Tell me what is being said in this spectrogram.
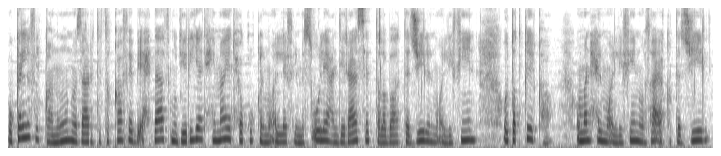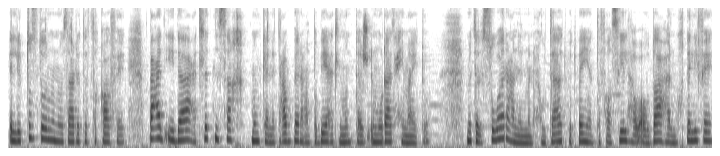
وكلف القانون وزارة الثقافة بإحداث مديرية حماية حقوق المؤلف المسؤولة عن دراسة طلبات تسجيل المؤلفين وتدقيقها ومنح المؤلفين وثائق التسجيل اللي بتصدر من وزارة الثقافة بعد إيداع ثلاث نسخ ممكن تعبر عن طبيعة المنتج المراد حمايته مثل صور عن المنحوتات بتبين تفاصيلها وأوضاعها المختلفة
